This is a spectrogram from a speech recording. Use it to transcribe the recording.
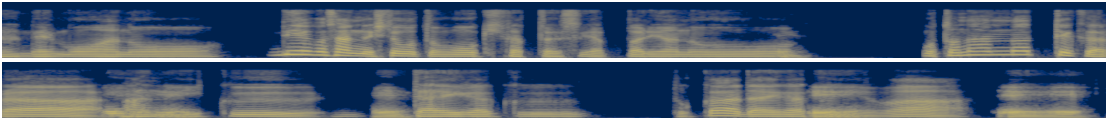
え。ね、もうあの、理恵子さんの一言も大きかったです。やっぱりあの、え大人になってから、あの、え行くええ大学とか大学え院は、えええ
